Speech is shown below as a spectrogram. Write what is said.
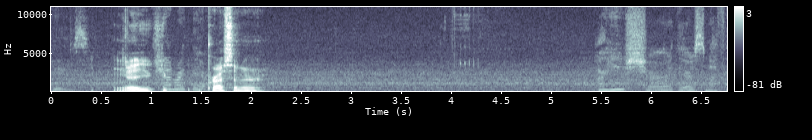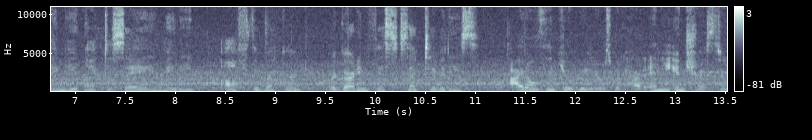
please. Yeah, you keep right pressing her. Are you sure there's nothing you'd like to say, maybe off the record, regarding Fisk's activities? I don't think your readers would have any interest in.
